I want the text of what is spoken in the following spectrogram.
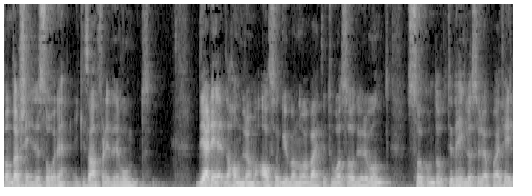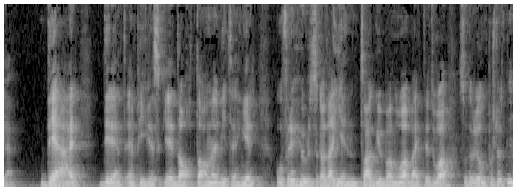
bandasjere såret, ikke sant? fordi det er vondt. Det er det det handler om. Altså Gubba nå beit i toa, så det gjorde vondt. Så kom doktor Brille og surra på ei fille. Det er de rent empiriske dataene vi trenger. Hvorfor i huleste skal vi da gjenta Gubba Noah beit i toa, så det gjorde vondt på slutten?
